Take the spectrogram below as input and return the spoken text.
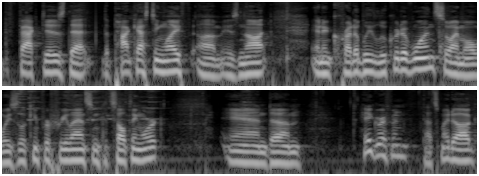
the fact is that the podcasting life um, is not an incredibly lucrative one. So I'm always looking for freelance and consulting work. And um, hey, Griffin, that's my dog.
